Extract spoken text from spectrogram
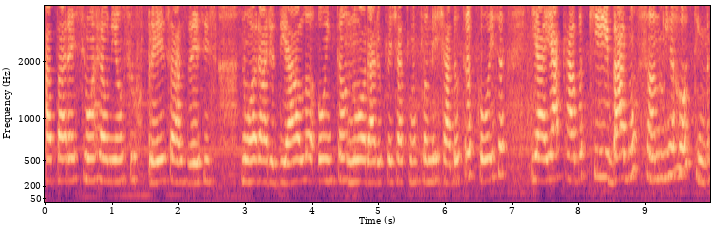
aparece uma reunião surpresa, às vezes no horário de aula ou então no horário que eu já tinha planejado outra coisa, e aí acaba que bagunçando minha rotina.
